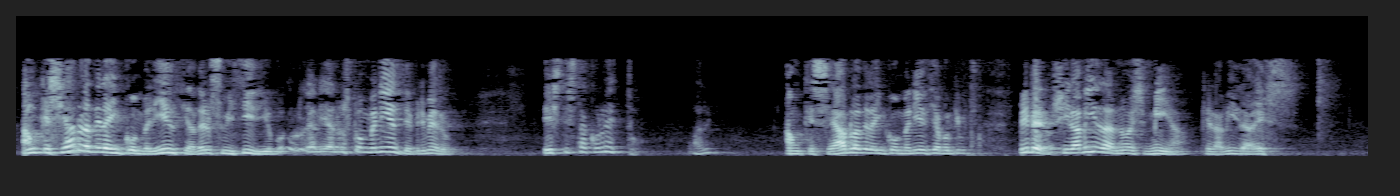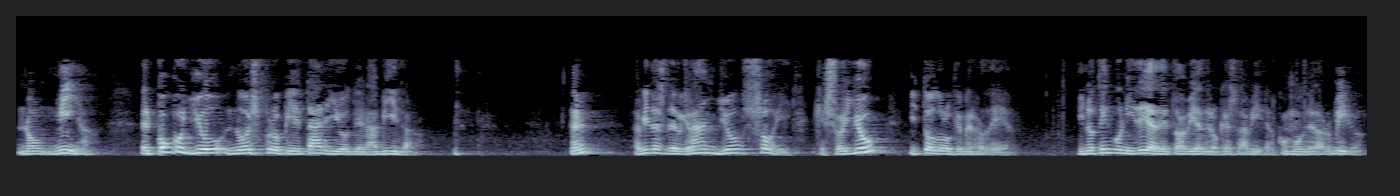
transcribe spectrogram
Aunque se habla de la inconveniencia del suicidio, bueno, en realidad no es conveniente, primero. Este está correcto, ¿vale? Aunque se habla de la inconveniencia, porque, primero, si la vida no es mía, que la vida es no mía. El poco yo no es propietario de la vida. ¿Eh? La vida es del gran yo soy, que soy yo y todo lo que me rodea. Y no tengo ni idea de todavía de lo que es la vida, como de la hormiga.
